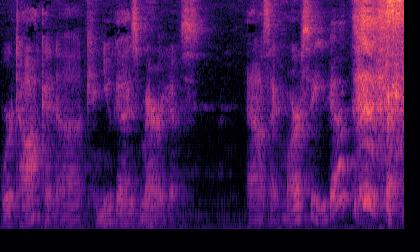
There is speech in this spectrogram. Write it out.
we're talking. Uh, can you guys marry us?" And I was like, "Marcy, you got this."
